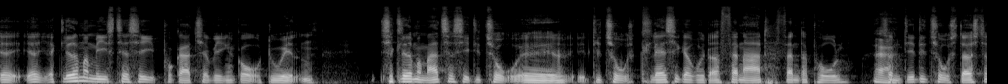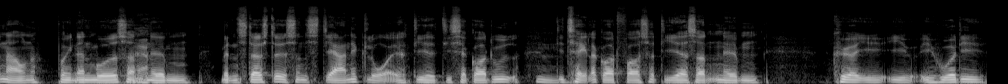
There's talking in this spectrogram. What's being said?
jeg, jeg, jeg glæder mig mest til at se Pogacar Vingegaard duellen. Så glæder jeg mig meget til at se de to, øh, de to klassikerrytter, Fanart, Van der Poel, ja. som det er de to største navne på en eller anden måde. Sådan, ja. øhm, med den største sådan, stjerneglorie. De, de ser godt ud, mm. de taler godt for sig, de er sådan... Øhm, kører i, i, i hurtige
